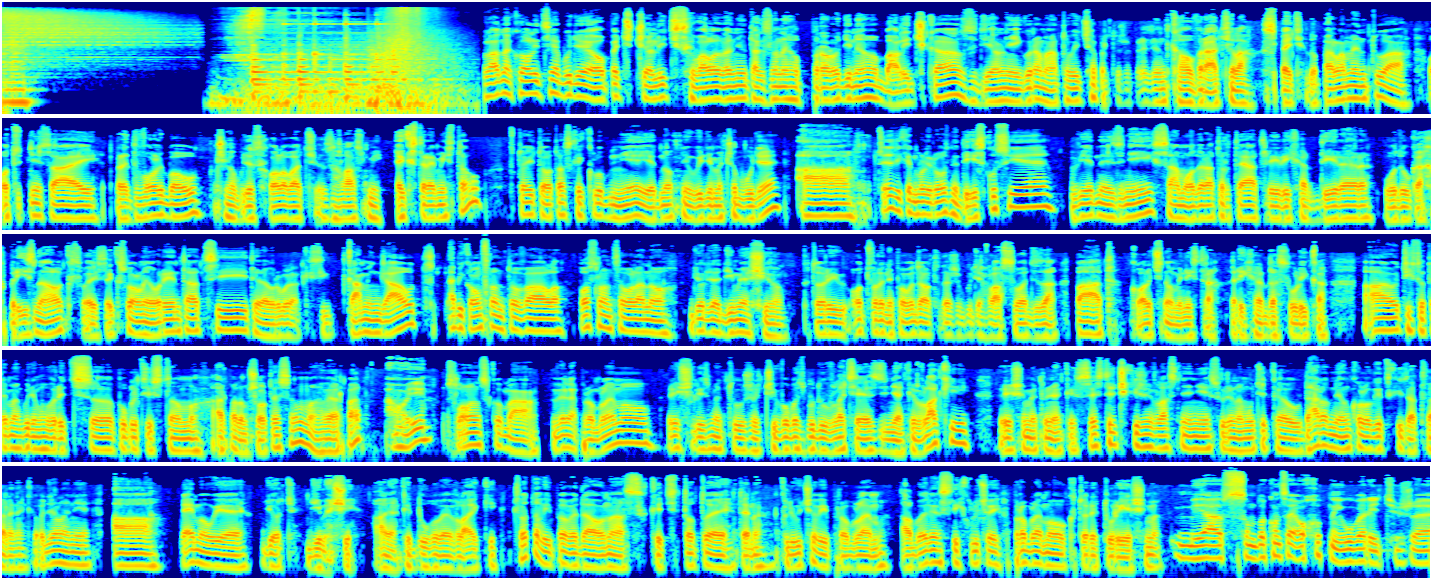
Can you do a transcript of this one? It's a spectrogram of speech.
Vládna koalícia bude opäť čeliť schvalovaniu tzv. prorodinného balíčka z dielne Igora Matoviča, pretože prezidentka ho vrátila späť do parlamentu a ocitne sa aj pred voľbou, či ho bude schvalovať s hlasmi extrémistov v tejto otázke klub nie je jednotný, uvidíme, čo bude. A cez víkend boli rôzne diskusie. V jednej z nich sa moderátor teatry Richard Dürer v vodúkach priznal k svojej sexuálnej orientácii, teda urobil akýsi coming out, aby konfrontoval poslanca Olano Ďorďa Dimešiho ktorý otvorene povedal teda, že bude hlasovať za pád koaličného ministra Richarda Sulíka. A o týchto témach budem hovoriť s publicistom Arpadom Šoltesom. Ahoj Arpad. Ahoj. Slovensko má veľa problémov. Riešili sme tu, že či vôbec budú v lete jazdiť nejaké vlaky. Riešime tu nejaké sestričky, že vlastne nie sú, že nám utekajú. Národný onkologický zatvára nejaké oddelenie. A témou je Ďorď Dimeši a nejaké dúhové vlajky. Čo to vypovedá o nás, keď toto je ten kľúčový problém, alebo jeden z tých kľúčových problémov, ktoré tu riešime? Ja som dokonca aj ochotný uveriť, že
